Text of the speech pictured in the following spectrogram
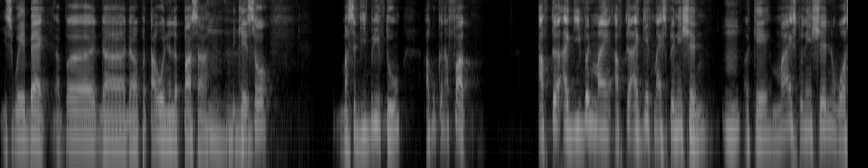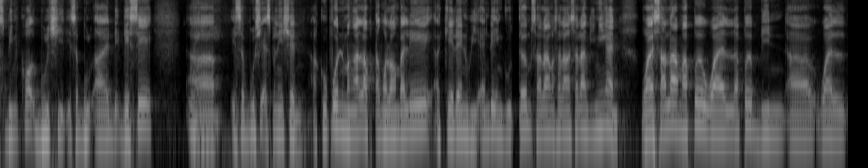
It's way back apa dah dah berapa tahun yang lepas lah. Okay, so masa debrief tu aku kena fuck. After I given my after I give my explanation, okay, my explanation was been called bullshit. It's a bull, uh, they, they say uh, it's a bullshit explanation. Aku pun mengalah aku tak mau lawan balik. Okay, then we ended in good terms. Salam salam salam gini kan. While salam apa while apa bin uh, while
